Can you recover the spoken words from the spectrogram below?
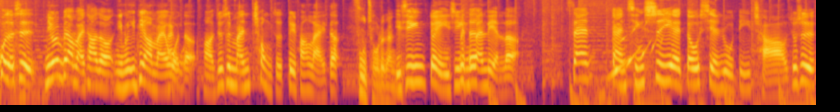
或者是你们不要买他的哦，你们一定要买我的啊，就是蛮冲着对方来的，复仇的感觉。已经对，已经翻脸了。三，感情事业都陷入低潮，就是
